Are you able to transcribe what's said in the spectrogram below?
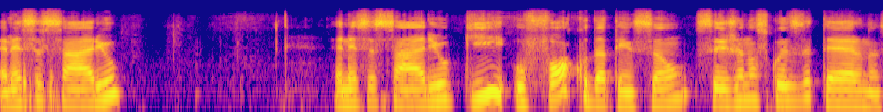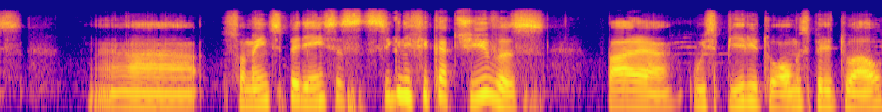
é necessário é necessário que o foco da atenção seja nas coisas eternas. Ah, somente experiências significativas para o espírito, a alma espiritual,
